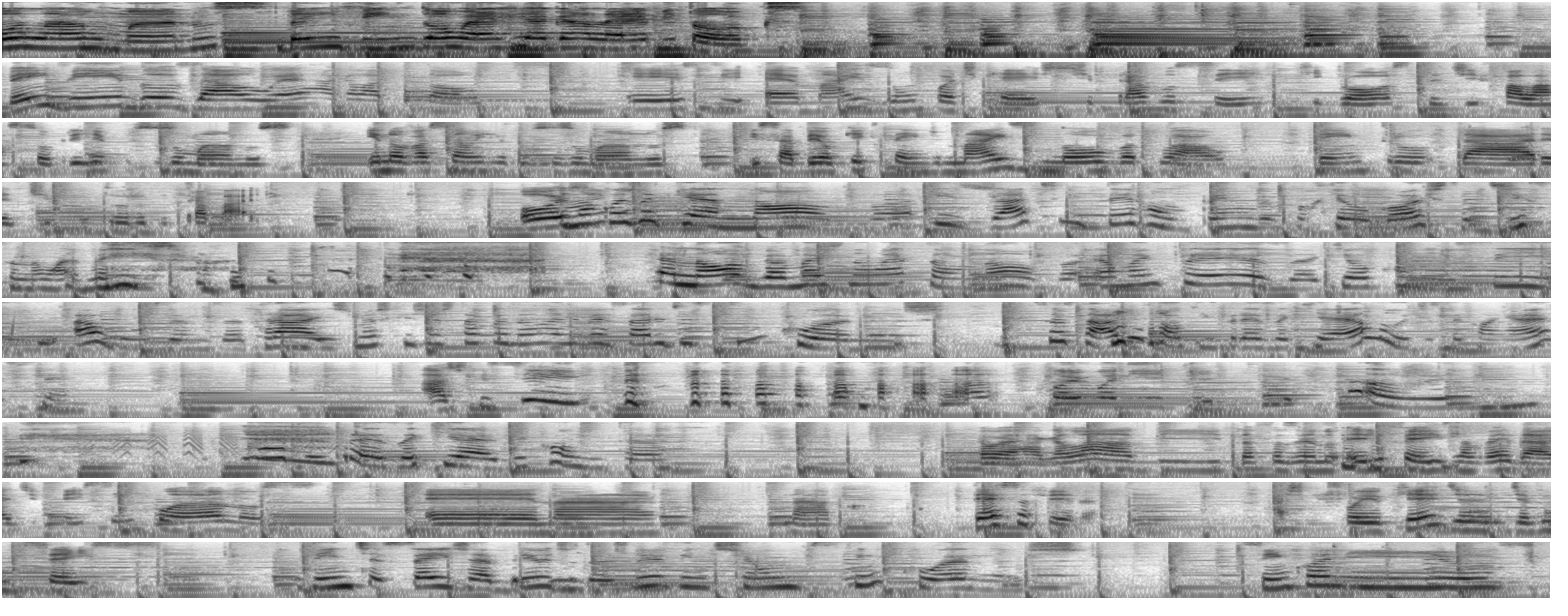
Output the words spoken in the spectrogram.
Olá, humanos! Bem-vindo ao RH Lab Talks. Bem-vindos ao RH Lab Talks. Esse é mais um podcast para você que gosta de falar sobre recursos humanos, inovação em recursos humanos e saber o que, que tem de mais novo atual dentro da área de futuro do trabalho. Hoje... Uma coisa que é nova e já te interrompendo porque eu gosto disso, não é mesmo? é nova, mas não é tão nova. É uma empresa que eu conheci alguns anos atrás, mas que já está fazendo aniversário de cinco anos. Você sabe qual que empresa que é, Lud? Você conhece? Acho que sim. Oi, Monique. Oi. Empresa que é? Me conta. É o RH Lab, tá fazendo. Ele fez, na verdade, fez cinco anos é, na, na terça-feira. Acho que foi o quê? Dia, dia 26. 26 de abril de 2021, cinco anos. Cinco aninhos.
